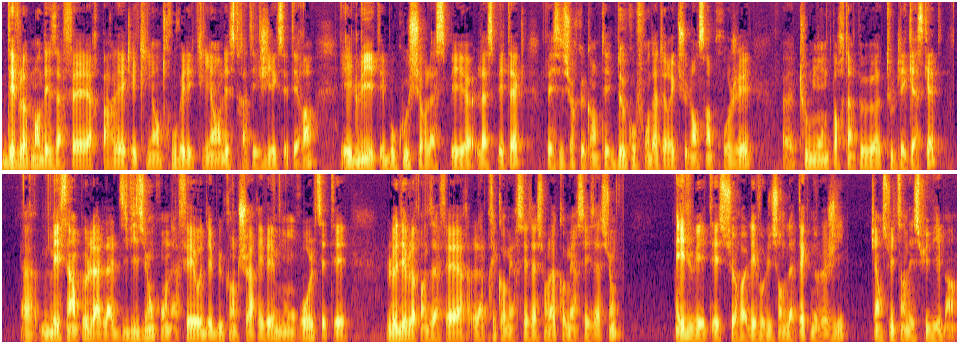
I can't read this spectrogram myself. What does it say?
développement des affaires, parler avec les clients, trouver les clients, les stratégies, etc. Et lui était beaucoup sur l'aspect euh, l'aspect tech. Ben, c'est sûr que quand tu es deux cofondateurs et que tu lances un projet, tout le monde porte un peu toutes les casquettes. Mais c'est un peu la, la division qu'on a fait au début quand je suis arrivé. Mon rôle, c'était le développement des affaires, la pré-commercialisation, la commercialisation. Et lui était sur l'évolution de la technologie. Puis ensuite, s'en est suivi ben,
